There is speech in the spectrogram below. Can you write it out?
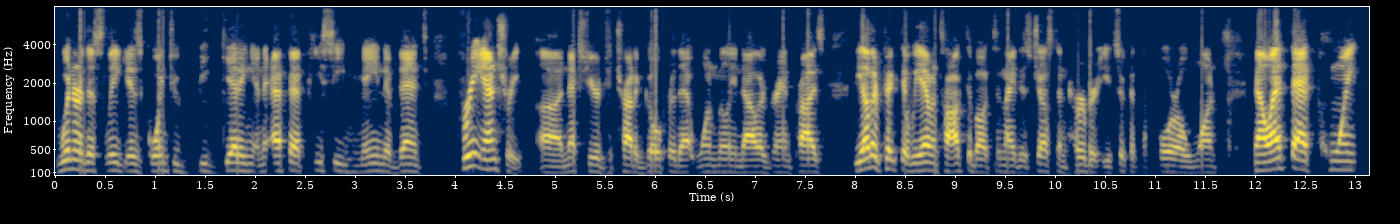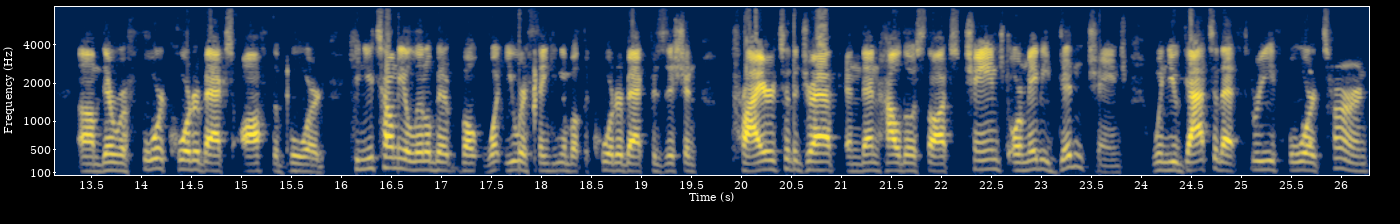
Winner this league is going to be getting an FFPC main event free entry uh, next year to try to go for that $1 million grand prize. The other pick that we haven't talked about tonight is Justin Herbert. You took at the 401. Now, at that point, um, there were four quarterbacks off the board. Can you tell me a little bit about what you were thinking about the quarterback position prior to the draft and then how those thoughts changed or maybe didn't change when you got to that three, four turn,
